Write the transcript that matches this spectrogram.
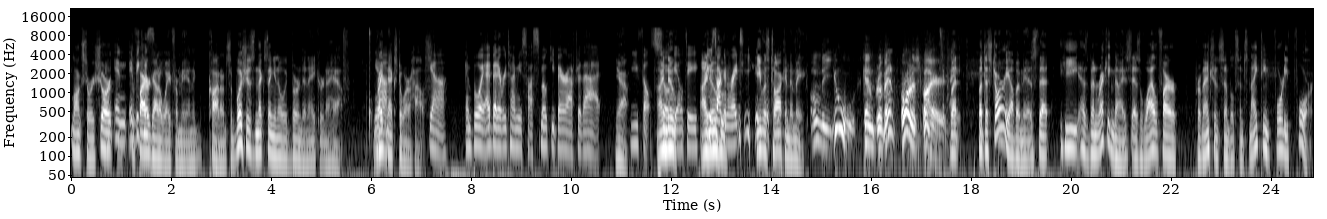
long story short, And- the and fire got away from me and it caught on some bushes. Next thing you know, we burned an acre and a half Yeah. right next to our house. Yeah. And boy, I bet every time you saw Smokey Bear after that, Yeah. you felt so I knew, guilty. I he was talking who- right to you. He was talking to me. Only you can prevent forest fires. But but the story of him is that he has been recognized as wildfire prevention symbol since 1944.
